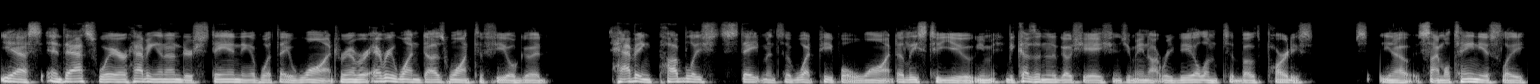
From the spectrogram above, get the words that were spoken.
Yes and that's where having an understanding of what they want remember everyone does want to feel good. Having published statements of what people want at least to you, you may, because of the negotiations you may not reveal them to both parties you know, simultaneously.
